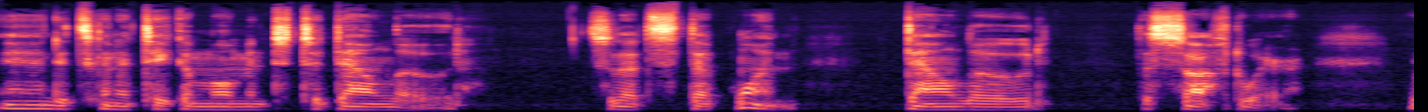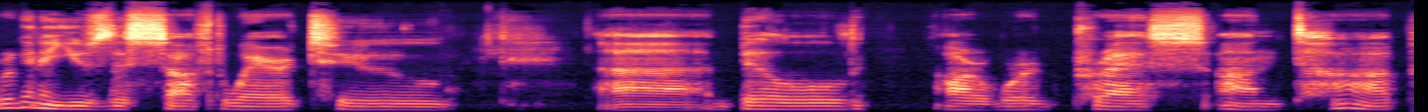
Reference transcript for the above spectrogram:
And it's going to take a moment to download. So that's step one, download the software. We're going to use this software to uh, build our WordPress on top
